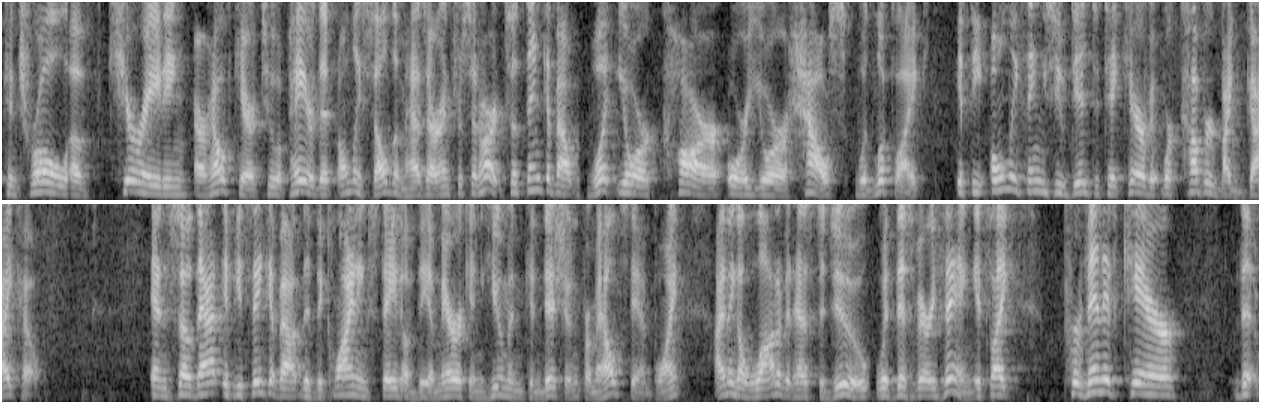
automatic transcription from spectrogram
control of curating our healthcare to a payer that only seldom has our interests at heart. So think about what your car or your house would look like if the only things you did to take care of it were covered by Geico. And so that if you think about the declining state of the American human condition from a health standpoint, I think a lot of it has to do with this very thing. It's like preventive care, the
